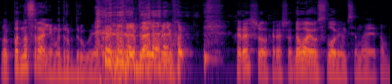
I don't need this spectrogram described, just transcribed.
Ну, поднасрали мы друг другу, я правильно, понимаю? Хорошо, хорошо, давай условимся на этом.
